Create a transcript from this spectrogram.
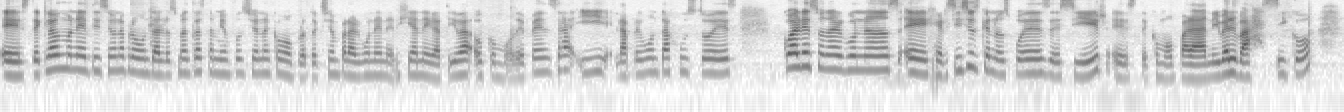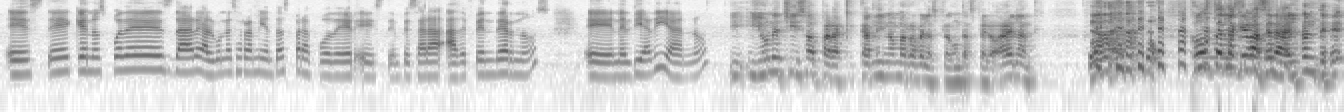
Este, Cloud Monet dice una pregunta, ¿los mantras también funcionan como protección para alguna energía negativa o como defensa? Y la pregunta justo es, ¿Cuáles son algunos ejercicios que nos puedes decir, este, como para nivel básico, este, que nos puedes dar algunas herramientas para poder este, empezar a, defendernos eh, en el día a día, ¿no? Y, un hechizo para que Carly no me robe las preguntas, pero adelante. Justo es la que va a hacer adelante.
